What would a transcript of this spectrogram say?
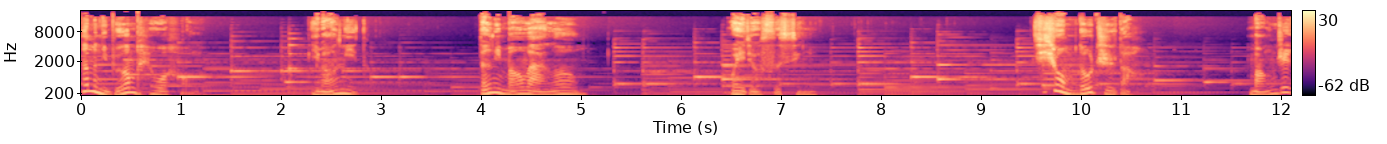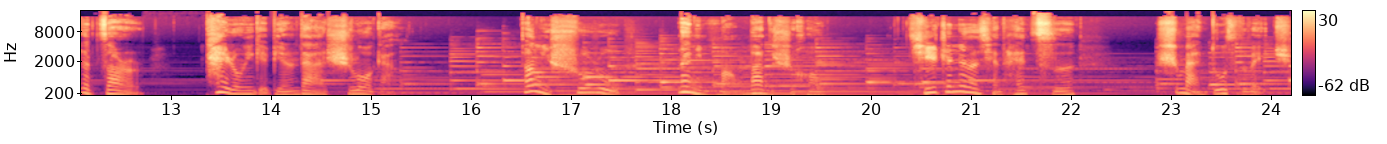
那么你不用陪我好了，你忙你的。等你忙完了，我也就死心了。其实我们都知道，“忙”这个字儿太容易给别人带来失落感了。当你输入“那你忙吧”的时候，其实真正的潜台词是满肚子的委屈。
